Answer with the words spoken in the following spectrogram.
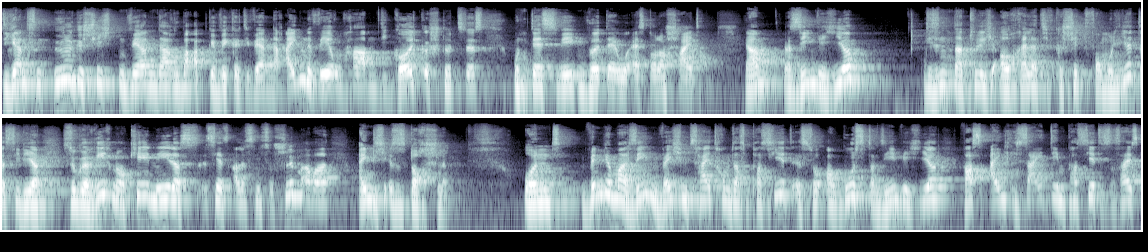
Die ganzen Ölgeschichten werden darüber abgewickelt. Die werden eine eigene Währung haben, die goldgestützt ist und deswegen wird der US-Dollar scheitern. Ja, das sehen wir hier. Die sind natürlich auch relativ geschickt formuliert, dass sie dir suggerieren, okay, nee, das ist jetzt alles nicht so schlimm, aber eigentlich ist es doch schlimm. Und wenn wir mal sehen, in welchem Zeitraum das passiert ist, so August, dann sehen wir hier, was eigentlich seitdem passiert ist. Das heißt,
